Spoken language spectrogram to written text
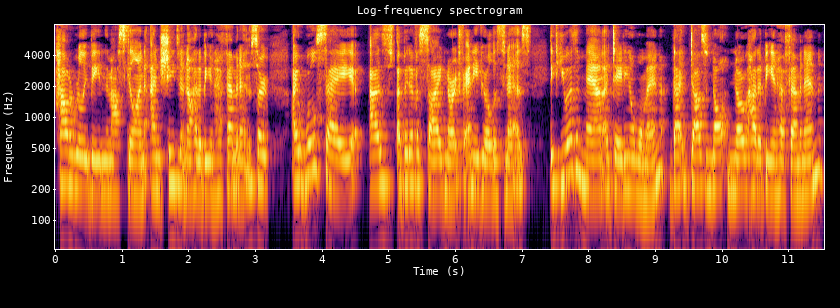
how to really be in the masculine and she didn't know how to be in her feminine. So I will say, as a bit of a side note for any of your listeners, if you as a man are dating a woman that does not know how to be in her feminine,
